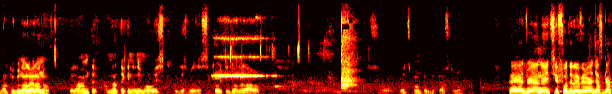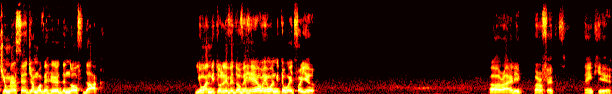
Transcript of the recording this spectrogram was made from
but we're gonna let her know. But I'm I'm not taking any more risk with this business. Security don't allow it. So let's contact the customer. Hey Adriana, it's your food delivery. I just got your message. I'm over here at the north dock. You want me to leave it over here or you want me to wait for you? Alrighty, perfect. Thank you.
